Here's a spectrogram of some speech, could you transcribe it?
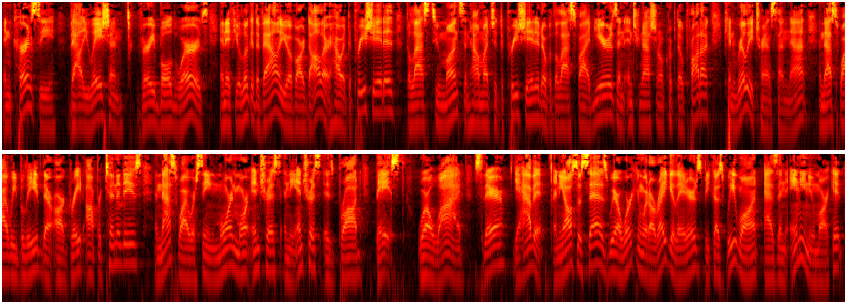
and currency valuation. Very bold words. And if you look at the value of our dollar, how it depreciated the last two months and how much it depreciated over the last five years, an international crypto product can really transcend that. And that's why we believe there are great opportunities. And that's why we're seeing more and more interest and the interest is broad based. Worldwide. So there you have it. And he also says we are working with our regulators because we want, as in any new market,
